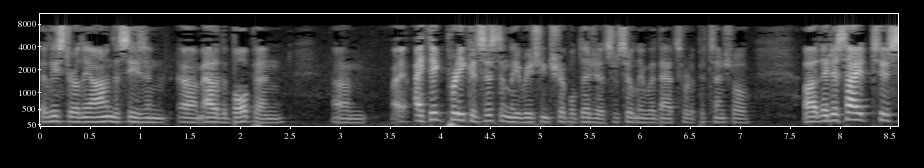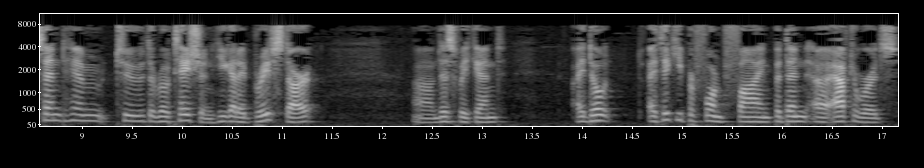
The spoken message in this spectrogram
at least early on in the season, um, out of the bullpen. Um, I, I think pretty consistently reaching triple digits, or certainly with that sort of potential. Uh, they decided to send him to the rotation. He got a brief start um, this weekend. I don't. I think he performed fine, but then uh, afterwards,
